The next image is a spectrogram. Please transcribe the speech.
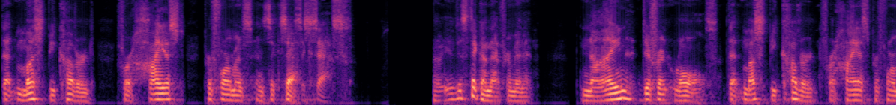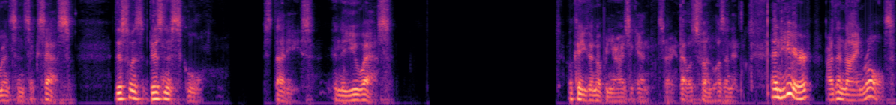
that must be covered for highest performance and success. Success. You just stick on that for a minute. Nine different roles that must be covered for highest performance and success. This was business school studies in the US. Okay, you can open your eyes again. Sorry, that was fun, wasn't it? And here are the nine roles.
